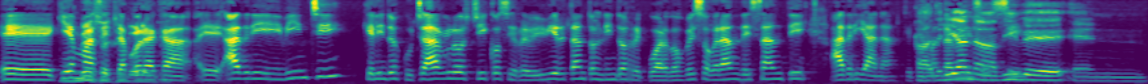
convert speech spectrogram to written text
Eh, ¿Quién más está por acá? Eh, Adri Vinci. Qué lindo escucharlos, chicos, y revivir tantos lindos recuerdos. Beso grande, Santi. Adriana, que te Adriana besos, sí. vive en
